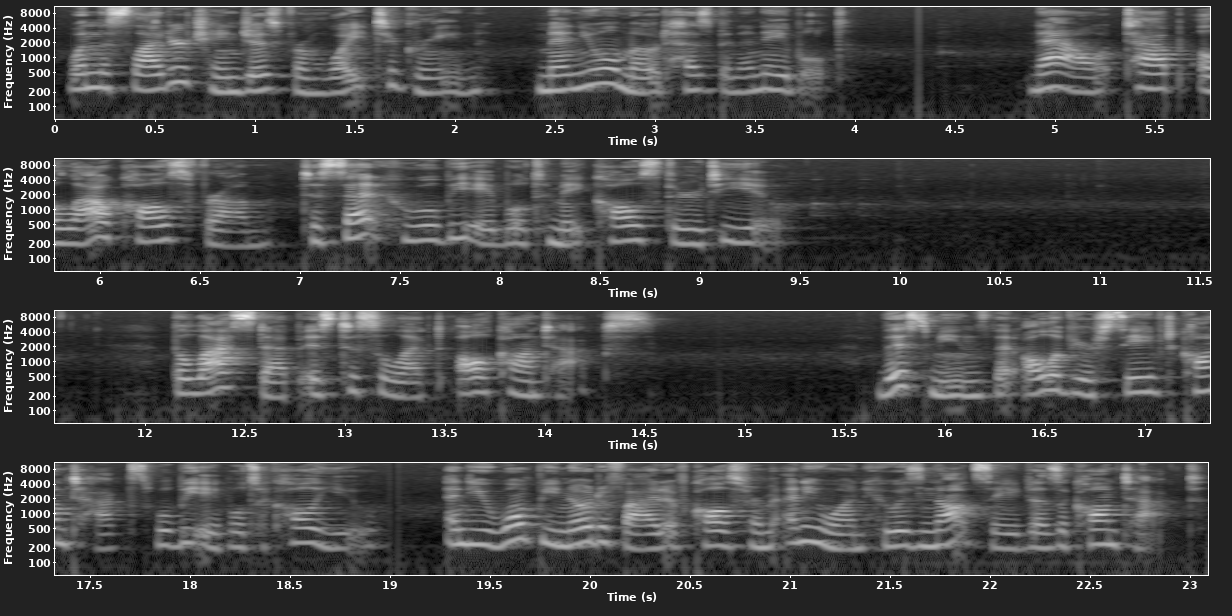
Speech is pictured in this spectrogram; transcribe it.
When the slider changes from white to green, manual mode has been enabled. Now tap Allow Calls From to set who will be able to make calls through to you. The last step is to select All Contacts. This means that all of your saved contacts will be able to call you, and you won't be notified of calls from anyone who is not saved as a contact.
